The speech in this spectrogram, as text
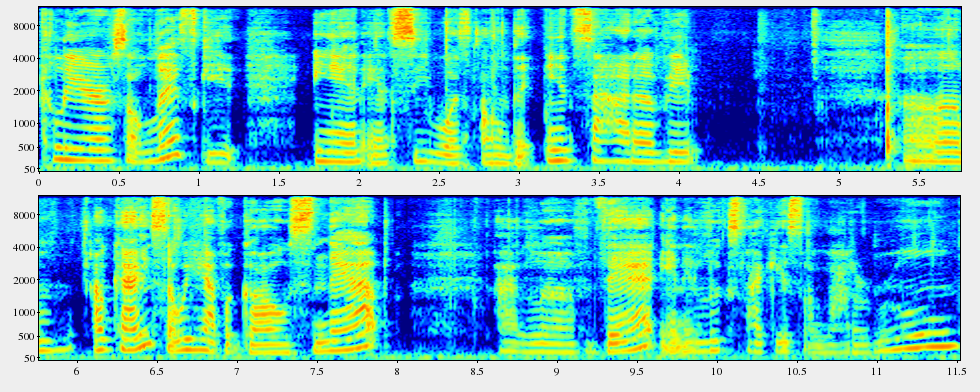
clear. So let's get in and see what's on the inside of it. Um, okay, so we have a gold snap. I love that. And it looks like it's a lot of room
